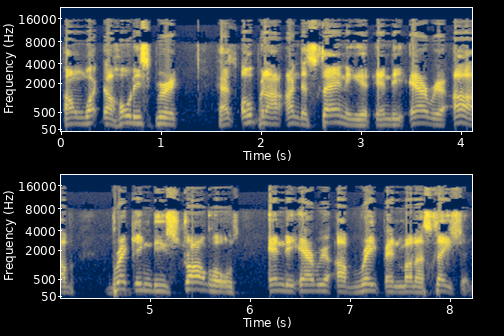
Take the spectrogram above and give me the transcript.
on what the Holy Spirit has opened our understanding it in the area of breaking these strongholds in the area of rape and molestation.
